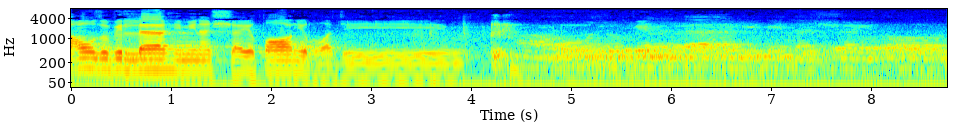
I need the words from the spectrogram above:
أعوذ بالله من الشيطان الرجيم أعوذ بالله من الشيطان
